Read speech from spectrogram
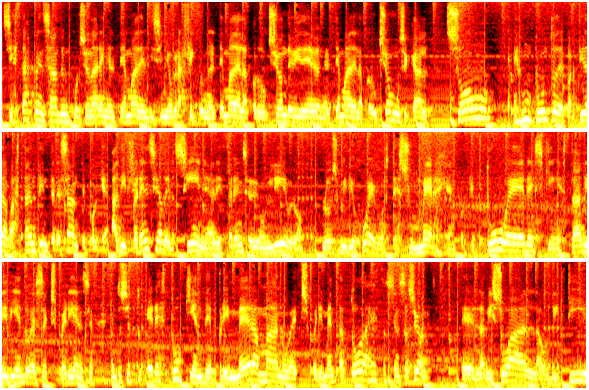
si estás pensando incursionar en el tema del diseño gráfico, en el tema de la producción de video, en el tema de la producción musical, son, es un punto de partida bastante interesante porque a diferencia del cine, a diferencia de un libro, los videojuegos te sumergen porque tú eres quien está viviendo esa experiencia. Entonces tú, eres tú quien de primera mano experimenta todas estas sensaciones, eh, la visual, la auditiva,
